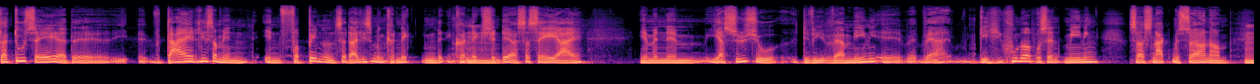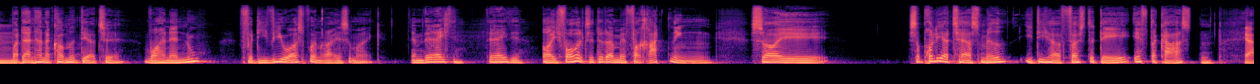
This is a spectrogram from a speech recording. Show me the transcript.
da du sagde, at øh, der er ligesom en, en forbindelse, der er ligesom en, connect, en connection mm. der, så sagde jeg, jamen, øh, jeg synes jo, det vil være mening, øh, være, give 100% mening, så at snakke med Søren om, mm. hvordan han er kommet dertil, hvor han er nu. Fordi vi er jo også på en rejse, Mike. Jamen, det er rigtigt. Det er rigtigt. Og i forhold til det der med forretningen, så, øh, så prøv lige at tage os med i de her første dage efter Karsten. Ja.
